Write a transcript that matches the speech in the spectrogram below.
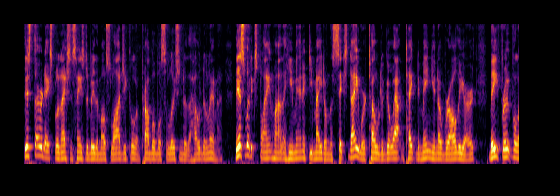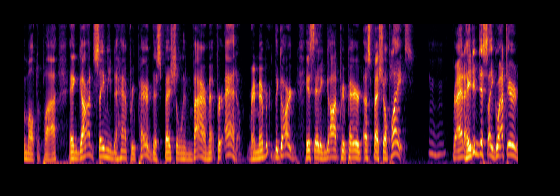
This third explanation seems to be the most logical and probable solution to the whole dilemma. This would explain why the humanity made on the sixth day were told to go out and take dominion over all the earth, be fruitful and multiply, and God seeming to have prepared this special environment for Adam. Remember the garden? It said, and God prepared a special place mm-hmm. right? He didn't just say go out there and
